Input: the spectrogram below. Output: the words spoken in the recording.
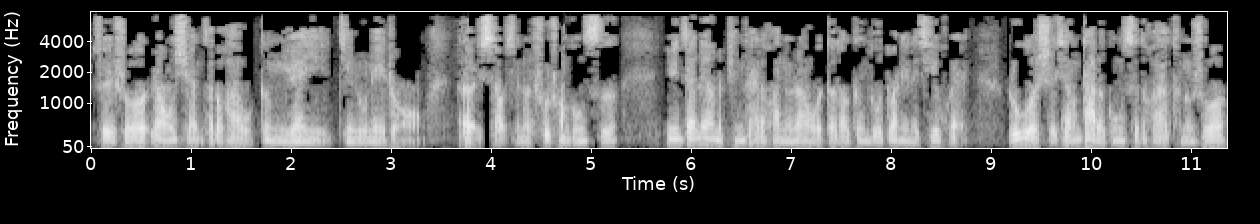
所以说让我选择的话，我更愿意进入那种呃小型的初创公司，因为在那样的平台的话，能让我得到更多锻炼的机会。如果是像大的公司的话，可能说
